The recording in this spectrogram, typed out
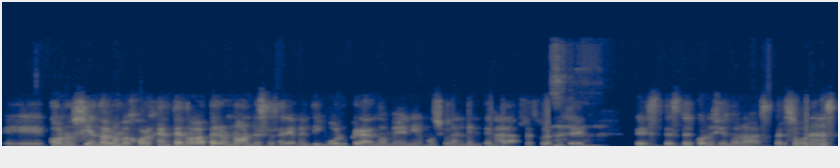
eh, conociendo a lo mejor gente nueva, pero no necesariamente involucrándome ni emocionalmente nada, solamente este, estoy conociendo nuevas personas,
